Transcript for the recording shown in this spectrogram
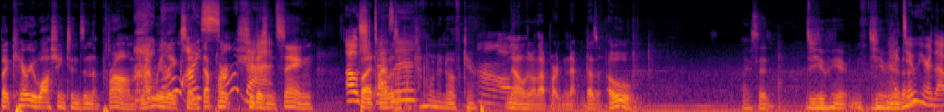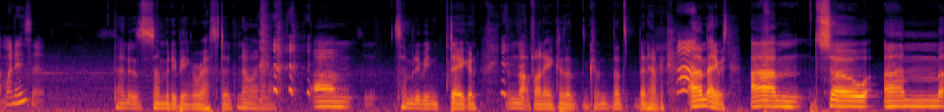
but Kerry Washington's in the prom, and I I'm really know, excited. I that part saw she doesn't sing, oh but she I doesn't I was like, I kind of want to know if Kerry. Oh. No, no, that part ne- doesn't. Oh, I said, do you hear? Do you hear I that? do hear that. What is it? That is somebody being arrested. No, I don't know. um, somebody being taken. Not funny because that's been happening. Um, anyways, um, so um,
